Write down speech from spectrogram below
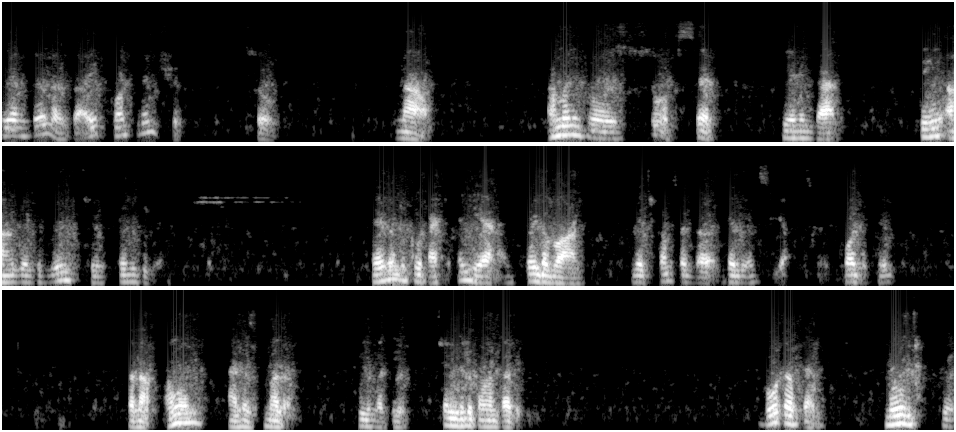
they are internal, right? Confidential. So now, Aman was so upset hearing that they are going to move to India. They're going to go back to India and Hyderabad, which comes under Delhi NCR. So it's called it Delhi. So now, Aman and his mother, Srimati Chandrakanta Devi, both of them moved to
